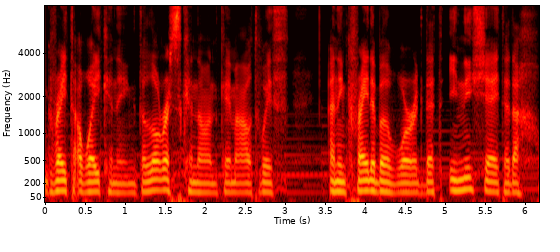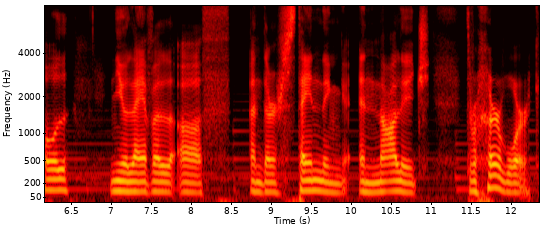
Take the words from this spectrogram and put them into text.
great awakening. Dolores Cannon came out with an incredible work that initiated a whole new level of understanding and knowledge through her work.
